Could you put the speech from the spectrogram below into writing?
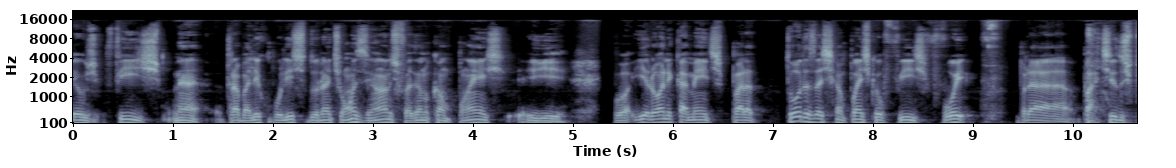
eu fiz, né, trabalhei com política durante 11 anos, fazendo campanhas e, ironicamente, para todas as campanhas que eu fiz, foi para partidos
